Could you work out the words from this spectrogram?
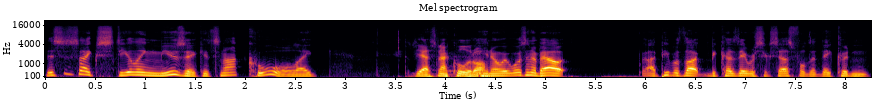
this is like stealing music. It's not cool. Like, Yeah, it's not cool at all. you know, it wasn't about. Uh, people thought because they were successful that they couldn't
